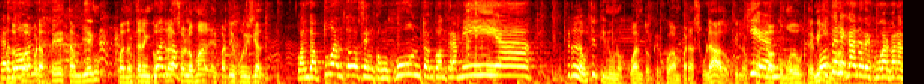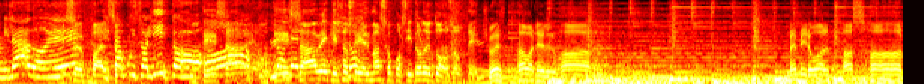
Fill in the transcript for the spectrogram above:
Cuando juegan Perdón, para ustedes también, cuando están en contra, ¿Cuándo? son los más, el Partido Judicial. Cuando actúan todos en conjunto, en contra mía. Pero usted tiene unos cuantos que juegan para su lado, que los ¿Quién? acomodó usted mismo. Vos tenés ganas de jugar para mi lado, ¿eh? Eso es falso. Estás muy solito. Usted, Oh, sabe, usted del- sabe que yo lo- soy el más opositor de todos a usted. Yo estaba en el bar. Me miró al pasar.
